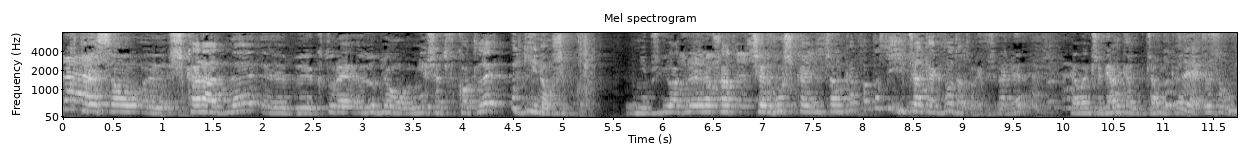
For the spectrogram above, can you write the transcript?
Razu. które są y, szkaradne, y, które lubią mieszać w kotle i giną szybko. Nie brzmi ładnie na przykład czerwuszka i liczanka? Fantastycznie. I liczanka jak woda trochę brzmi, nie? Ja łęczewianka, liczanka. Dobrze, jak to są.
